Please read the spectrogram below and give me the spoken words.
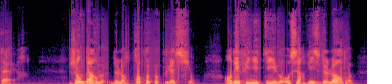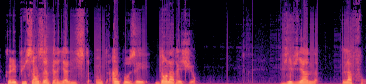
terre gendarmes de leur propre population, en définitive au service de l'ordre que les puissances impérialistes ont imposé dans la région. Viviane Lafont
